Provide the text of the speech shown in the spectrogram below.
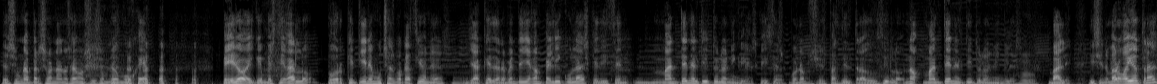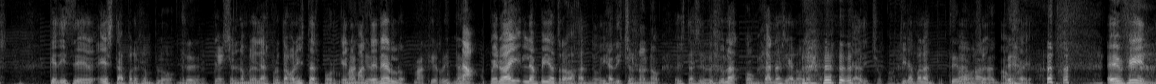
es una persona, no sabemos si es hombre o mujer, pero hay que investigarlo porque tiene muchas vacaciones, ya que de repente llegan películas que dicen, mantén el título en inglés, que dices, bueno, pues si es fácil traducirlo. No, mantén el título en inglés. Vale. Y sin embargo hay otras que dice, esta, por ejemplo, Sí. que es el nombre de las protagonistas, ¿por qué no mantenerlo? Mac y Rita. No, pero ahí le han pillado trabajando y ha dicho, no, no, esta se titula Con canas y a lo loco. Y ha dicho, pues tira para adelante. Tira vamos, a- pa'lante. vamos allá. En fin,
